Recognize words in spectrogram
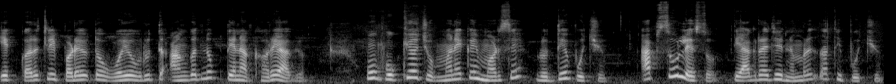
એક કરચલી પડ્યો તો વયો વૃદ્ધ આંગદનુક તેના ઘરે આવ્યો. હું ભૂખ્યો છું, મને કંઈ મળશે? વૃદ્ધે પૂછ્યું, આપ શું લેશો? ત્યાગરાજે નમ્રતાથી પૂછ્યું,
